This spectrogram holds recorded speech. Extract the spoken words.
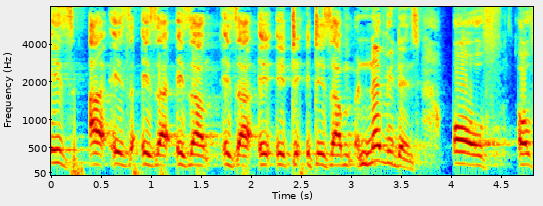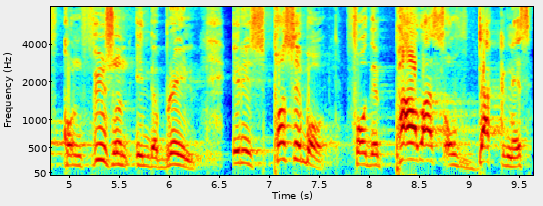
is a, is is a, is a, is a it, it is an evidence of, of confusion in the brain. It is possible for the powers of darkness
